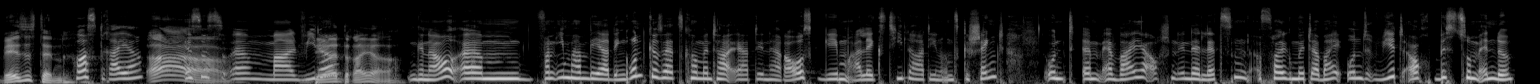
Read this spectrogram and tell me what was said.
Wer ist es denn? Horst Dreier ah, ist es ähm, mal wieder. Der Dreier. Genau. Ähm, von ihm haben wir ja den Grundgesetzkommentar. Er hat den herausgegeben. Alex Thiele hat ihn uns geschenkt. Und ähm, er war ja auch schon in der letzten Folge mit dabei und wird auch bis zum Ende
